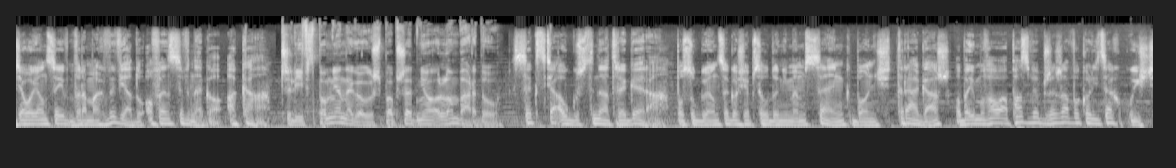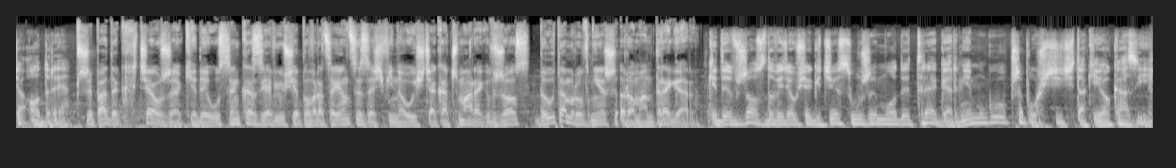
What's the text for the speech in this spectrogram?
działającej w ramach wywiadu ofensywnego AK. Czyli wspomnianego już poprzednio Lombardu. Sekcja Augustyna Tregera, posługującego się pseudonimem Sęk bądź Tragarz, obejmowała pas wybrzeża w okolicach ujścia Odry. Przypadek chciał, że kiedy u Sęka zjawił się powracający ze Świnoujścia kaczmarek Wrzos, był tam również Roman Treger. Kiedy Wrzos dowiedział się, gdzie służy młody Treger, nie mógł przepuścić takiej okazji.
